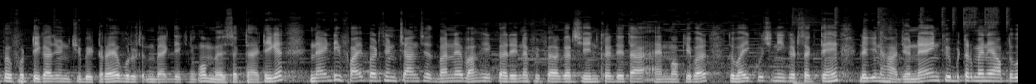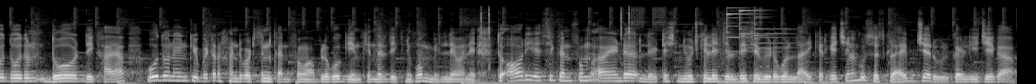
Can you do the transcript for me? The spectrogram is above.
पी का जो इंक्यूबेटर है, वो रिटर्न बैक देखने को मिल सकता है, ठीक है? 95 परसेंट चांसेस बन रहे बाकी करीना फिफर अगर चेंज कर देता है एन मौके पर तो भाई कुछ नहीं कर सकते हैं। लेकिन हाँ जो नया इंक्यूबेटर मैंने आप लोगों को दो दो दिखाया, वो दोनों इंक्यूबेटर हंड्रेड परसेंट कन्फर्म आप लोगों को गेम के अंदर देखने को मिलने वाले तो और ये ऐसी कन्फर्म एंड लेटेस्ट न्यूज़ के लिए जल्दी से वीडियो को लाइक करके चैनल को सब्सक्राइब ज़रूर कर लीजिएगा।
